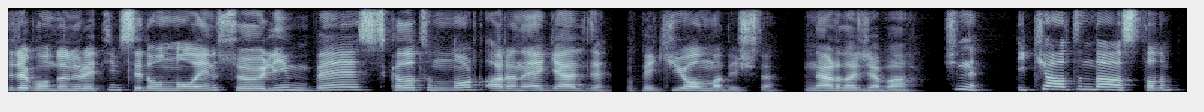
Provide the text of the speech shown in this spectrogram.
direkt ondan üreteyim. Size de onun olayını söyleyeyim ve Skeleton Lord aranaya geldi. Bu pek iyi olmadı işte. Nerede acaba? Şimdi iki altın daha ısıtalım.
